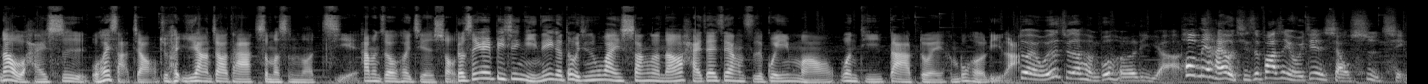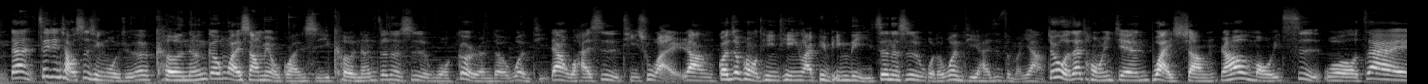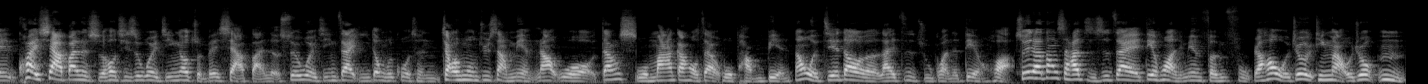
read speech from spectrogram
那我还是我会撒娇，就一样叫他什么什么姐，他们最后会接受。可是因为毕竟你那个都已经是外伤了，然后还在这样子龟毛，问题一大堆，很不合理啦。对，我就觉得很不合理啊。后面还有其实发生有一件小事情，但这件小事情我觉得可能跟外伤没有关系，可能真的是我个人的问题，但我还是提出来让观众朋友听一听，来评评理，真的是我的问题还是怎么样？就我在同一间外商，然后某一次我在快下班的时候，其实我已经要准备下班了，所以我已经在移动的过程交通工具上面。那我当时我妈刚好在我旁边，然后我接到了来自主管的电话，所以他当时他只是在电话里面吩咐，然后我就听嘛，我就嗯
